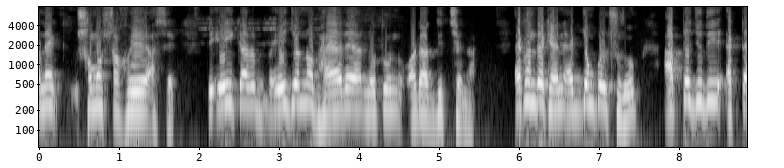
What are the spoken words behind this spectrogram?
অনেক সমস্যা হয়ে আছে। তো এই কার, এই জন্য ভাইয়ারা নতুন অর্ডার দিচ্ছে না। এখন দেখেন এক্সাম্পল স্বরূপ, আপনি যদি একটা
